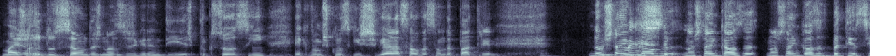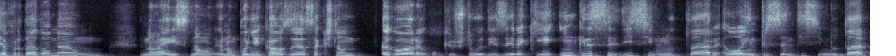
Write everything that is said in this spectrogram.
mais redução das nossas garantias, porque só assim é que vamos conseguir chegar à salvação da pátria. Não está, em causa, não, está em causa, não está em causa debater se é verdade ou não. Não é isso, não, eu não ponho em causa essa questão agora. O que eu estou a dizer é que é engraçadíssimo notar, ou é interessantíssimo notar,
